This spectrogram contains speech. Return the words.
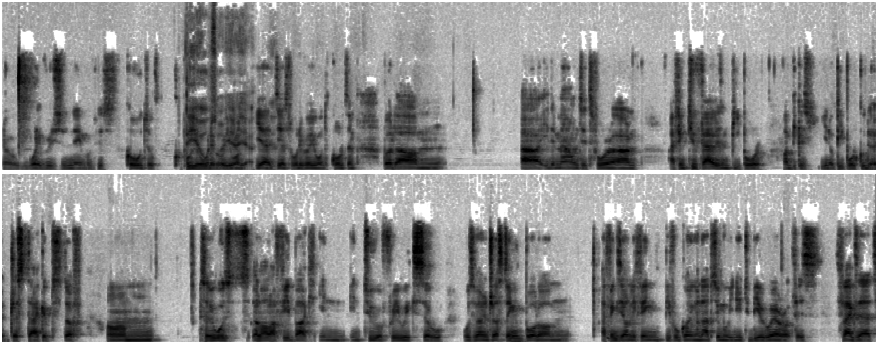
you know, whatever is the name of this code or deals, or whatever or, you yeah, want. Yeah, yeah, yeah, deals, whatever you want to call them. But um, uh, it amounted for um, I think two thousand people uh, because you know people could uh, just stack up stuff. Um, so it was a lot of feedback in in two or three weeks. So it was very interesting. But um, I think the only thing before going on AppSumo you need to be aware of is the fact that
